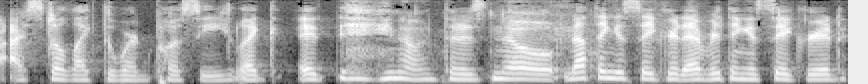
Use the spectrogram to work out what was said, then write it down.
I still like the word pussy. Like it, you know, there's no nothing is sacred. Everything is sacred.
